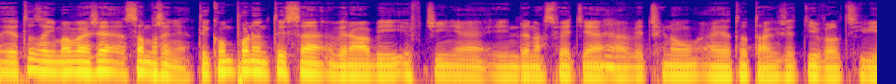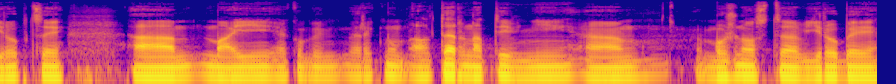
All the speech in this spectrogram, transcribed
je to zajímavé, že samozřejmě ty komponenty se vyrábí i v Číně, i jinde na světě. Hmm. Většinou je to tak, že ti velcí výrobci a mají, jakoby řeknu, alternativní a, možnost výroby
